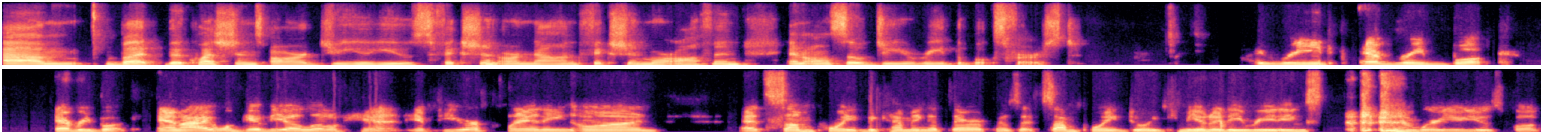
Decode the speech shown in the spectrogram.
um, but the questions are do you use fiction or nonfiction more often and also do you read the books first i read every book every book. And I will give you a little hint. If you are planning on at some point becoming a therapist, at some point doing community readings where you use book,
